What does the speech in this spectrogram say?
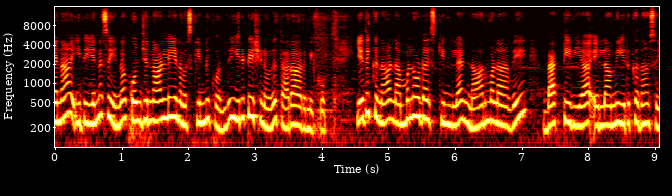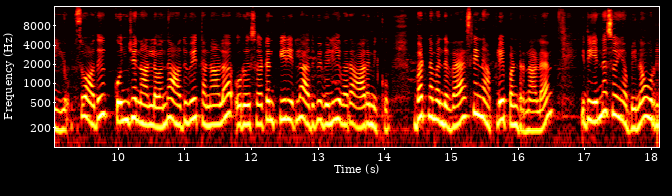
ஏன்னா இது என்ன செய்யணும்னா கொஞ்ச நாள்லேயே நம்ம ஸ்கின்னுக்கு வந்து இரிட்டேஷனை வந்து தர ஆரம்பிக்கும். எதுக்குன்னா நம்மளோட ஸ்கின்ல நார்மலாகவே பாக்டீரியா எல்லாமே இருக்க தான் செய்யும். ஸோ அது கொஞ்ச நாளில் வந்து அதுவே தன்னால் ஒரு சர்டன் பீரியடில் அதுவே வெளியே வர ஆரம்பிக்கும். பட் நம்ம இந்த வேஸ்லினை அப்ளை பண்ணுறனால இது என்ன செய்யும் அப்படின்னா ஒரு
